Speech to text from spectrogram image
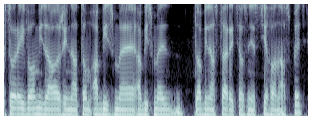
ktorej veľmi záleží na tom, aby sme, aby sme, aby nás tá reťaz nestihla naspäť,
